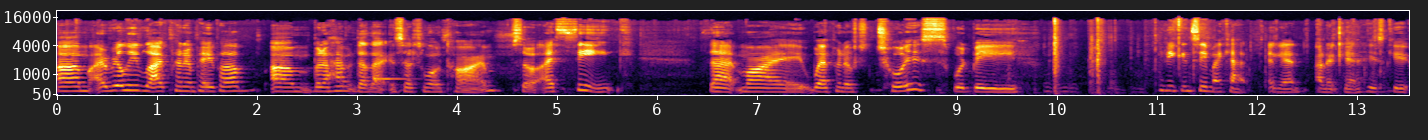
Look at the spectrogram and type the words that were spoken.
Um, I really like pen and paper, um, but I haven't done that in such a long time. So I think that my weapon of choice would be. If you can see my cat again, I don't care. He's cute.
